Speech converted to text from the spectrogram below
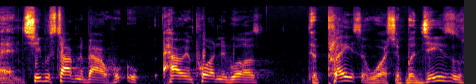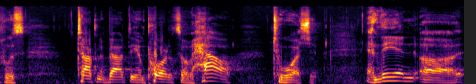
And she was talking about how important it was the place of worship, but Jesus was talking about the importance of how to worship. And then uh,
